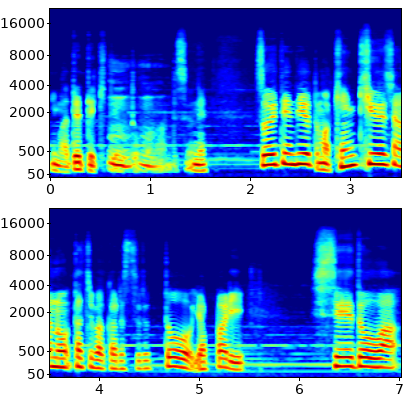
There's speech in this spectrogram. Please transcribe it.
今出てきてるところなんですよね。うんうんそういう点で言うと、まあ、研究者の立場からするとやっぱり資生堂は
